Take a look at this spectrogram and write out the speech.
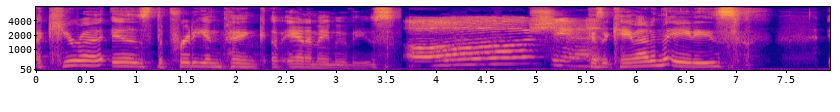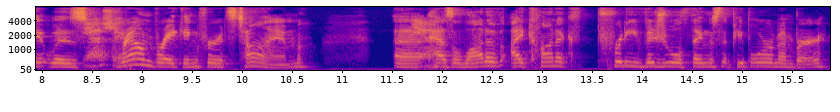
Akira is the pretty in pink of anime movies Oh shit. because it came out in the 80s. It was Yeah, sure. groundbreaking for its time. Uh, Yeah. Has a lot of iconic, pretty visual things that people remember.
